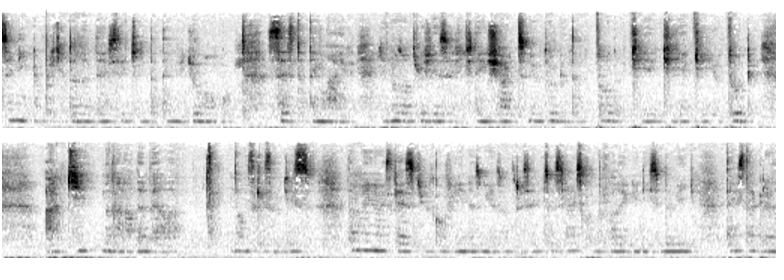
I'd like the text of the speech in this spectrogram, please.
sininho, porque toda terça e quinta tem vídeo longo, sexta tem live e nos outros dias a gente tem shorts no YouTube. Então, todo dia, dia de YouTube aqui no canal da Bela. Não esqueçam disso. Também não esquece de me conferir nas minhas outras redes sociais, como eu falei no início do vídeo. Tem Instagram,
